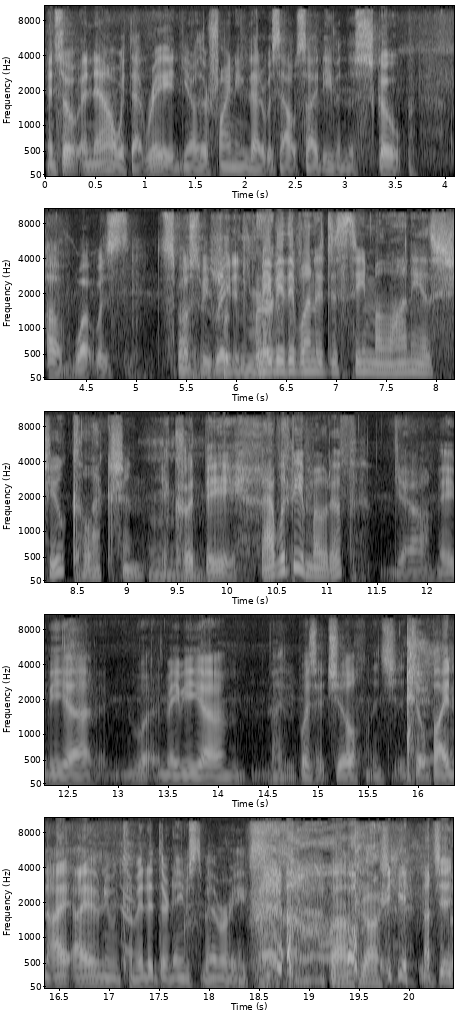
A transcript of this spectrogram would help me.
And so, and now with that raid, you know, they're finding that it was outside even the scope of what was supposed to be rated for. Maybe they wanted to see Melania's shoe collection. It could be. That would be a motive. Yeah, maybe. Uh, maybe. Um, was it Jill? J- Jill Biden? I, I haven't even committed their names to memory. Oh gosh. J-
